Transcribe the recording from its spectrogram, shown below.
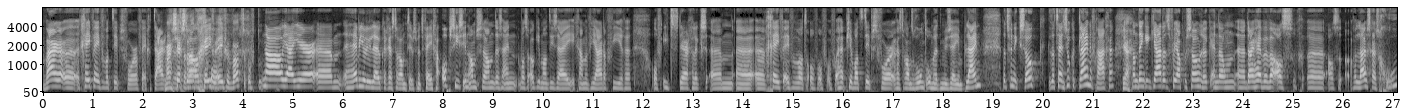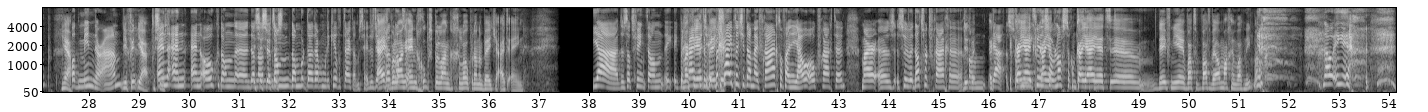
waar, geef even wat tips voor vegetarische maar zeg ze dan geef of- even wat? Of doe... nou ja, hier ehm, hebben jullie leuke restauranttips met vega-opties in Amsterdam. Er zijn, was ook iemand die zei, ik ga mijn verjaardag vieren of iets dergelijks. Eh, geef even wat, of, of, of heb je wat tips voor restaurants rondom het Museumplein? Dat vind ik zo, dat zijn zulke kleine vragen. Ja. Dan denk ik, ja, dat is voor jou persoonlijk. En dan, eh, daar hebben we als, eh, als luisteraarsgroep Ja. wat minder aan. Je vindt, ja, precies. En, en, en ook dan, eh, dan, Is dan, dan, dan moet, daar, daar moet ik heel veel tijd aan besteden. Dus Eigen dat- belang en groepsbelang lopen dan een beetje uiteen. Ja, dus dat vind ik dan. Ik, begrijp, dat je, een ik beetje- begrijp dat je het aan mij vraagt, of aan jou ook vraagt, Teun. Maar eh, zullen we dat soort vragen Dit- gewoon. eh, ja, kan sorry, jij het- ik vind kan het zo het- lastig om te Kan jij zeggen. het eh, definiëren wat, wat wel mag en wat niet mag? Nou ik,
